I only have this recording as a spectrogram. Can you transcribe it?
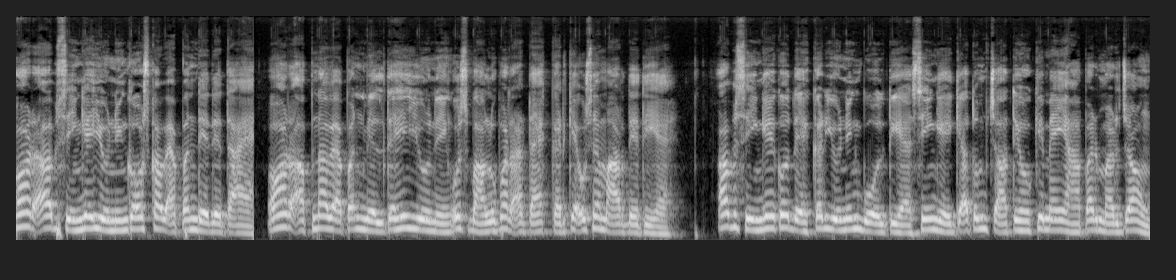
और अब सिंगे यूनिंग को उसका वेपन दे देता है और अपना वेपन मिलते ही यूनिंग उस भालू पर अटैक करके उसे मार देती है। अब सिंगे को देखकर यूनिंग बोलती है सिंगे क्या तुम चाहते हो कि मैं यहाँ पर मर जाऊँ?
